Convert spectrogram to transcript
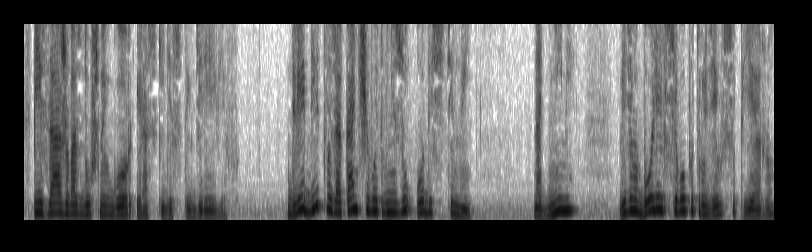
в пейзаже воздушных гор и раскидистых деревьев. Две битвы заканчивают внизу обе стены. Над ними, видимо, более всего потрудился Пьеро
